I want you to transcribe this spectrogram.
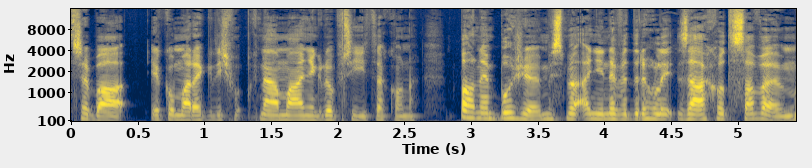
třeba jako Marek, když k nám má někdo přijít, tak on, pane bože, my jsme ani nevydrhli záchod savem.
